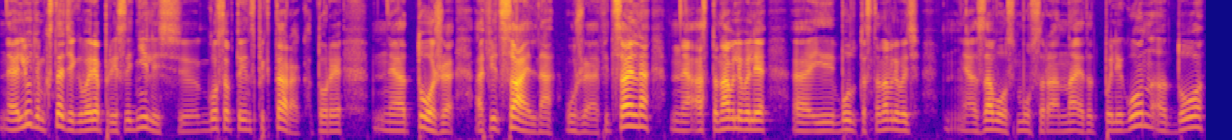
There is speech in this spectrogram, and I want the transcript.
э, людям, кстати говоря, присоединились э, госавтоинспектора, которые э, тоже официально, уже официально останавливали и будут останавливать завоз мусора на этот полигон до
